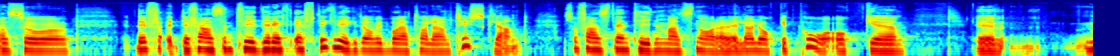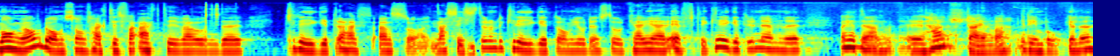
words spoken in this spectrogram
alltså, det, det fanns en tid direkt efter kriget, om vi bara talar om Tyskland, så fanns det en tid när man snarare la locket på och eh, eh, många av dem som faktiskt var aktiva under kriget, alltså nazister under kriget, de gjorde en stor karriär efter kriget. Du nämner, vad heter han, eh, Hallstein va? i din bok eller?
